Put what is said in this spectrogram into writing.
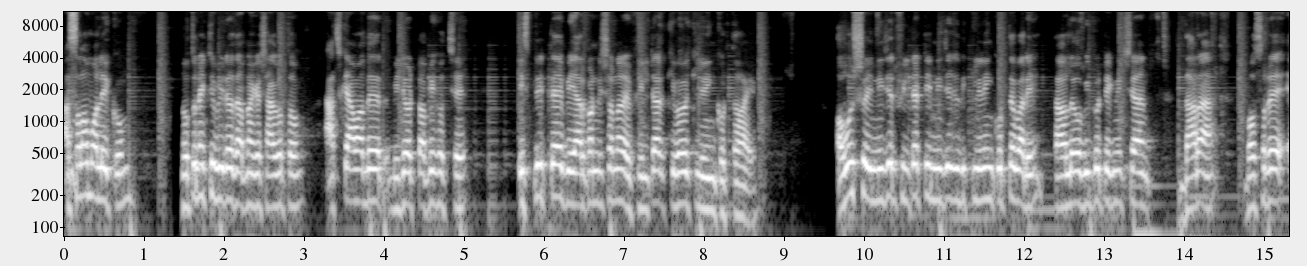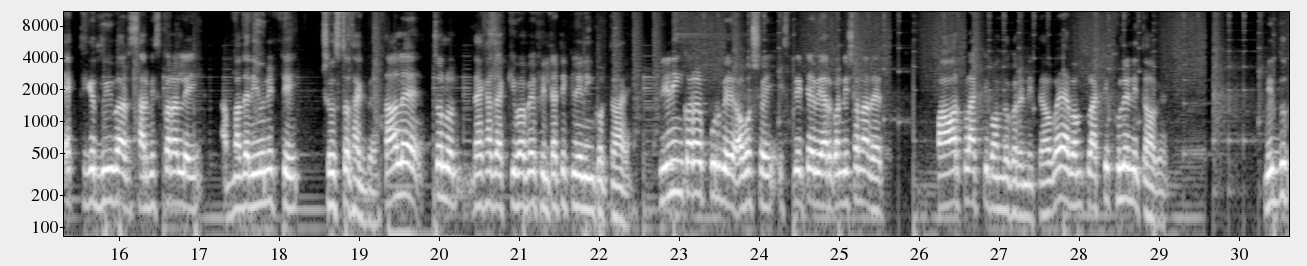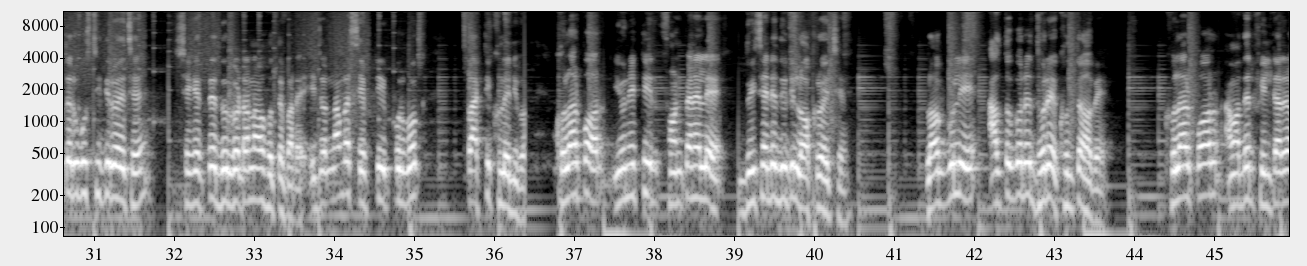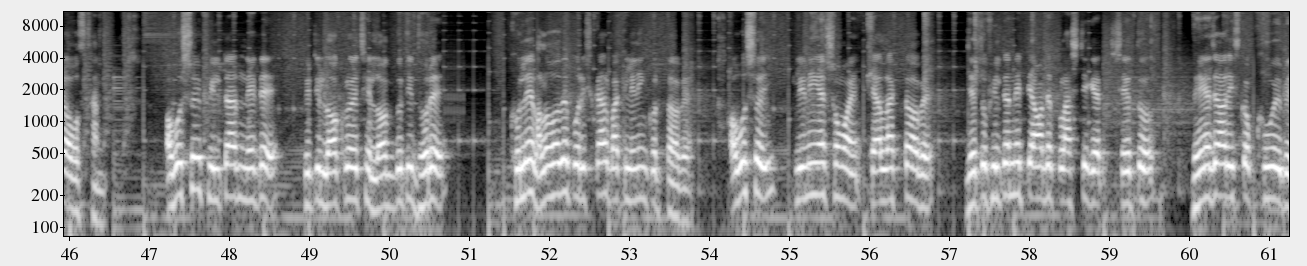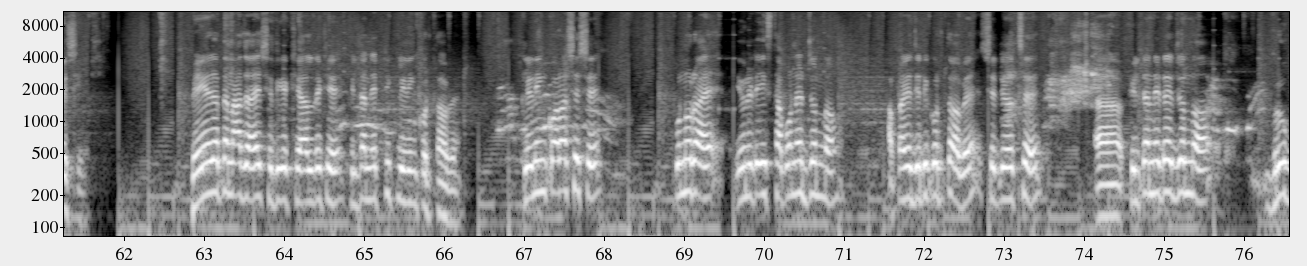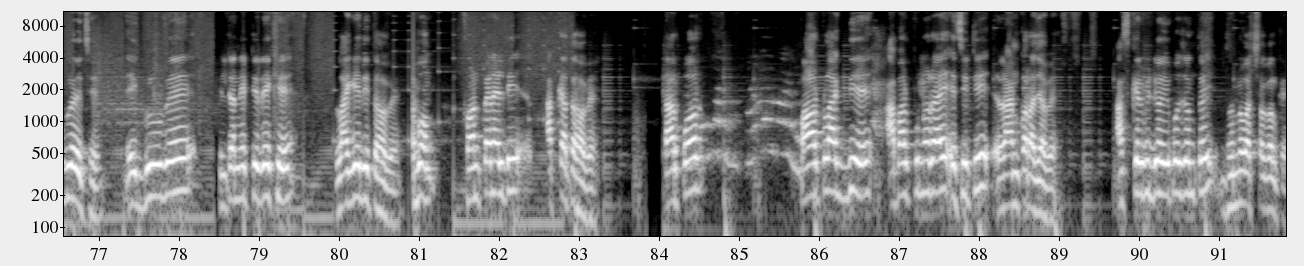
আসসালামু আলাইকুম। নতুন একটি ভিডিওতে আপনাকে স্বাগতম। আজকে আমাদের ভিডিওর টপিক হচ্ছে স্প্লিট টাইপ এয়ার কন্ডিশনারে ফিল্টার কীভাবে ক্লিনিং করতে হয়। অবশ্যই নিজের ফিল্টারটি নিজে যদি ক্লিনিং করতে পারি, তাহলে অভিজ্ঞ টেকনিশিয়ান দ্বারা বছরে এক থেকে দুইবার সার্ভিস করালেই আপনাদের ইউনিটটি সুস্থ থাকবে। তাহলে চলুন দেখা যাক কীভাবে ফিল্টারটি ক্লিনিং করতে হয়। ক্লিনিং করার পূর্বে অবশ্যই স্প্লিট টাইপ এয়ার কন্ডিশনারের পাওয়ার প্লাগটি বন্ধ করে নিতে হবে এবং প্লাগটি খুলে নিতে হবে। বিদ্যুতের উপস্থিতি রয়েছে, সেক্ষেত্রে দুর্ঘটনাও হতে পারে। এই জন্য আমরা সেফটি পূর্বক প্লাগটি খুলে নিব। খোলার পর ইউনিটটির ফ্রন্ট প্যানেলে দুই সাইডে দুইটি লক রয়েছে। লকগুলি আলতো করে ধরে খুলতে হবে। খোলার পর আমাদের ফিল্টারের অবস্থান। অবশ্যই ফিল্টার নেটে দুটি লক রয়েছে। লক দুটি ধরে খুলে ভালোভাবে পরিষ্কার বা ক্লিনিং করতে হবে। অবশ্যই ক্লিনিংয়ের সময় খেয়াল রাখতে হবে। যেহেতু ফিল্টার নেটটি আমাদের প্লাস্টিকের সেহেতু ভেঙে যাওয়ার স্কোপ খুবই বেশি। ভেঙে যাতে না যায়, সেদিকে খেয়াল রেখে ফিল্টার নেটটি ক্লিনিং করতে হবে। ক্লিনিং করা শেষে পুনরায় ইউনিটে স্থাপনের জন্য আপনাকে যেটি করতে হবে, সেটি হচ্ছে ফিল্টার নেটের জন্য গ্রুপ রয়েছে। এই গ্রুপে ফিল্টার নেটটি রেখে লাগিয়ে দিতে হবে এবং ফ্রন্ট প্যানেলটি আটকাতে হবে। তারপর পাওয়ার প্লাগ দিয়ে আবার পুনরায় এসিটি রান করা যাবে। আজকের ভিডিও এই পর্যন্তই। ধন্যবাদ সকলকে।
